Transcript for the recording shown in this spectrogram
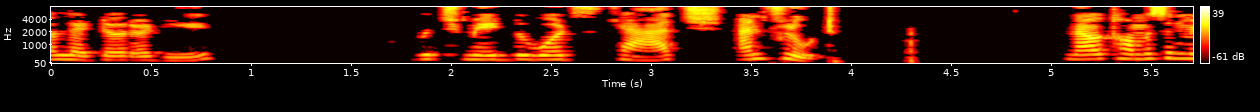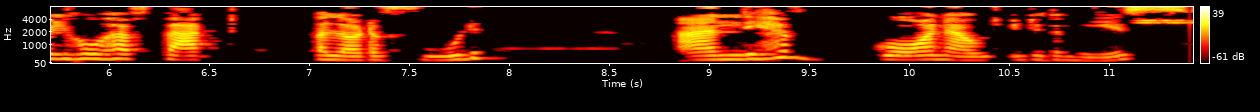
a letter a day, which made the words catch and float. Now Thomas and Minho have packed a lot of food and they have gone out into the maze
